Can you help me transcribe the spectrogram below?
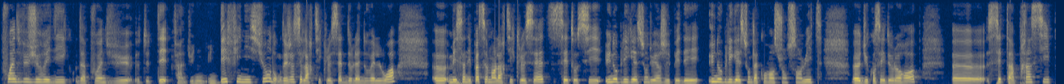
point de vue juridique, d'un point de vue de dé, enfin, d'une définition, donc déjà c'est l'article 7 de la nouvelle loi, euh, mais ça n'est pas seulement l'article 7, c'est aussi une obligation du RGPD, une obligation de la Convention 108 euh, du Conseil de l'Europe. Euh, c'est un principe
